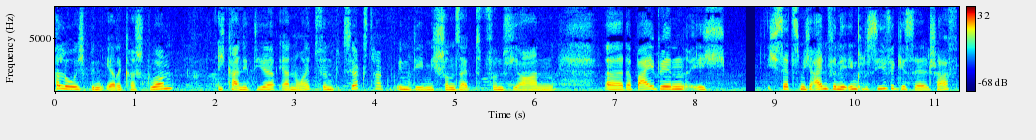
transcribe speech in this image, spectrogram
Hallo, ich bin Erika Sturm. Ich kandidiere erneut für den Bezirkstag, in dem ich schon seit fünf Jahren äh, dabei bin. Ich, ich setze mich ein für eine inklusive Gesellschaft.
